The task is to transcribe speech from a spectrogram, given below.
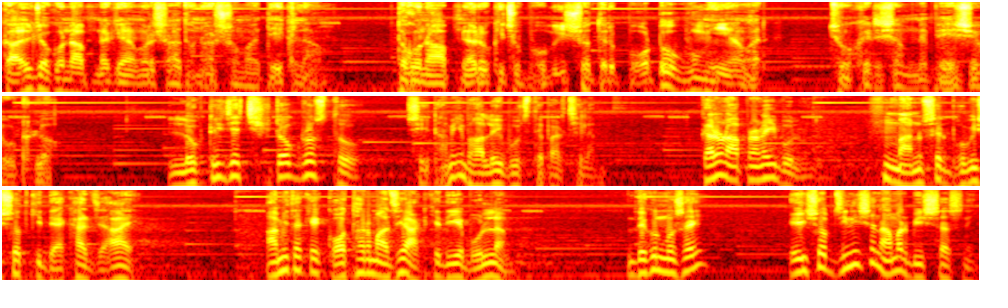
কাল যখন আপনাকে আমার সাধনার সময় দেখলাম, তখন আপনারও কিছু ভবিষ্যতের পটভূমি আমার চোখের সামনে ভেসে উঠল। লোকটি যে ছিটগ্রস্ত, সেটা আমি ভালোই বুঝতে পারছিলাম। কারণ আপনারাই বলুন, মানুষের ভবিষ্যৎ কি দেখা যায়? আমি তাকে কথার মাঝে আটকে দিয়ে বললাম, দেখুন মশাই, এইসব জিনিসে না আমার বিশ্বাস নেই,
